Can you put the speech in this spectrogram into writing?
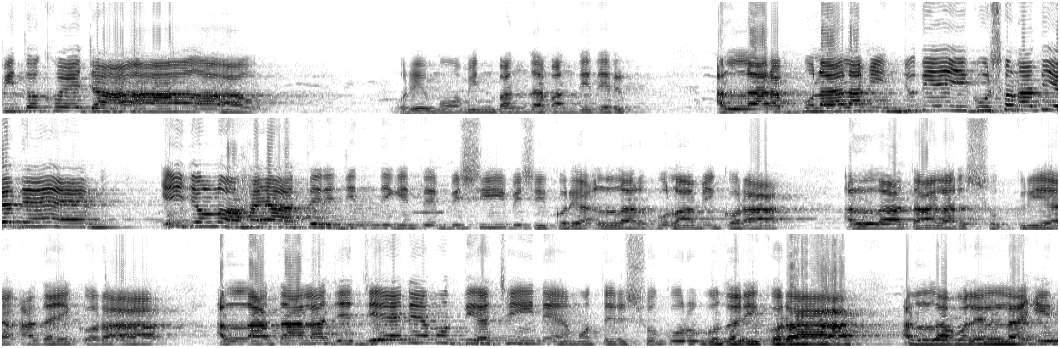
পৃথক হয়ে যাও। ওরে মমিন বান্দা বান্দিদের আল্লাহ রাব্বুল আলামিন যদি এই ঘোষণা দিয়ে দেন, এই জন্য হায়াতের জিন্দিগিতে বেশি বেশি করে আল্লাহর গোলামি করা, আল্লাহ তাআলার শুকরিয়া আদায় করা, আল্লাহ তাআলা যে যে নেমত দিয়েছে, এই নেমতের শুকুর গুজারি করা আল্লাহ বলেন লা ইন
